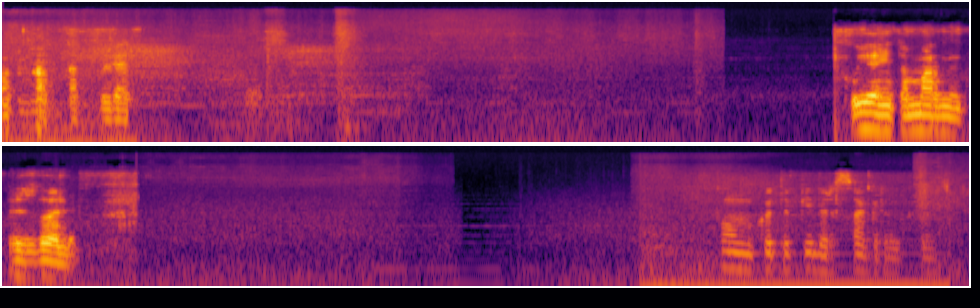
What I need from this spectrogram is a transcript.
Вот как так, блядь? Хуя они там армию призвали. По-моему, какой-то пидор сагрил. блядь.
